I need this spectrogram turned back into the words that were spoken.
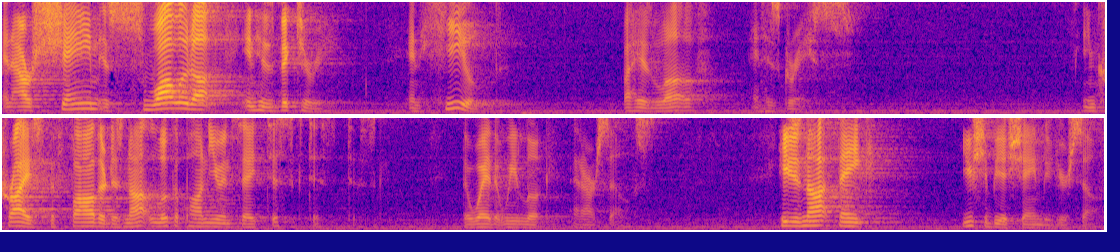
and our shame is swallowed up in his victory and healed by his love and his grace. In Christ, the Father does not look upon you and say, Tisk, tisk, tisk, the way that we look at ourselves. He does not think you should be ashamed of yourself,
